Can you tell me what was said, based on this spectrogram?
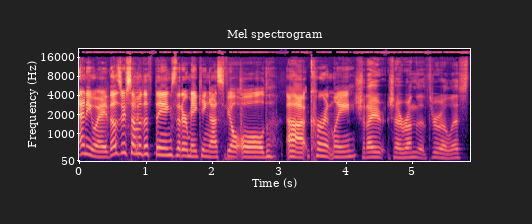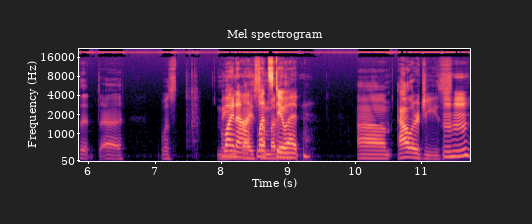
anyway, those are some of the things that are making us feel old uh, currently. Should I should I run the, through a list that uh, was made Why by not? Let's do it. Um, allergies. Mm-hmm.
